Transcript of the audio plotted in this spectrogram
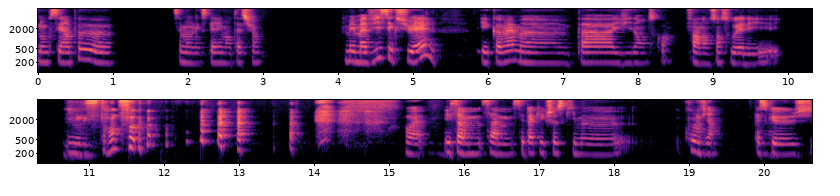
Donc c'est un peu... Euh, c'est mon expérimentation. Mais ma vie sexuelle est quand même euh, pas évidente, quoi. Enfin, dans le sens où elle est inexistante. ouais. Et ça, ça, c'est pas quelque chose qui me convient. Parce que je,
